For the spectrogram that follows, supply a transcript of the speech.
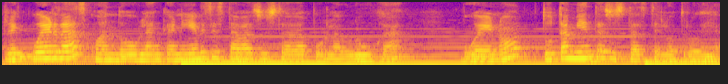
¿Recuerdas cuando Blancanieves estaba asustada por la bruja? Bueno, tú también te asustaste el otro día.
